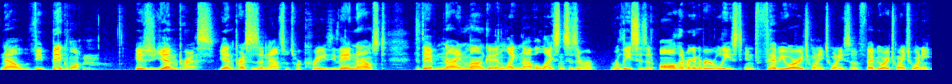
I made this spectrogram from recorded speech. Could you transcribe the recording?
Now, the big one is Yen Press. Yen Press's announcements were crazy. They announced that they have nine manga and light novel licenses and re- releases, and all of them are going to be released in February 2020. So, February 2020,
